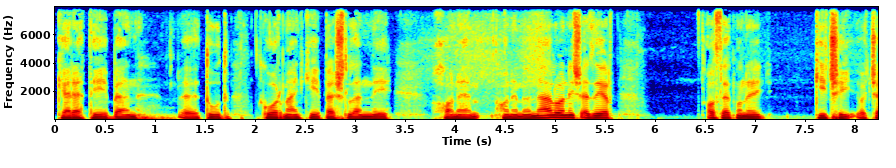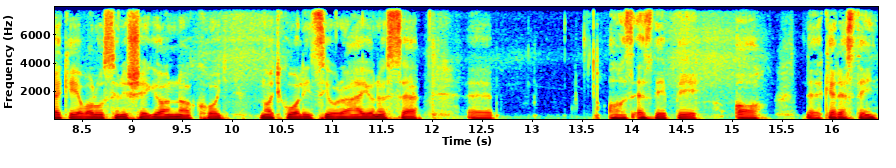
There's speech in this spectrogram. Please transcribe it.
keretében tud kormányképes lenni, hanem, hanem önállóan is. Ezért azt lehet mondani, hogy kicsi, a csekély a valószínűsége annak, hogy nagy koalícióra álljon össze az SDP a keresztény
